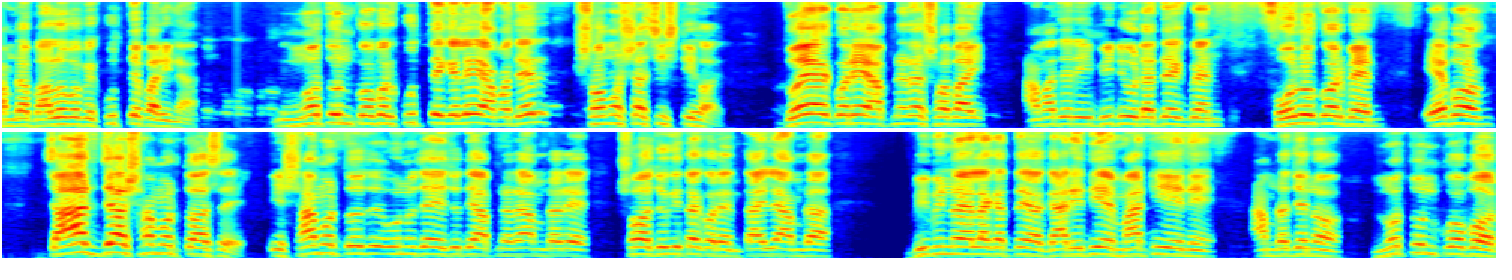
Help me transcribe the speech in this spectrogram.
আমরা ভালোভাবে কুদতে পারি না। নতুন কবর কুদতে গেলে আমাদের সমস্যা সৃষ্টি হয়। দয়া করে আপনারা সবাই আমাদের এই ভিডিওটা দেখবেন ফলো করবেন এবং যার যা সামর্থ্য আছে, এই সামর্থ্য অনুযায়ী যদি আপনারা আমরা সহযোগিতা করেন, তাইলে আমরা বিভিন্ন এলাকাতে গাড়ি দিয়ে মাটি এনে আমরা যেন নতুন কবর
